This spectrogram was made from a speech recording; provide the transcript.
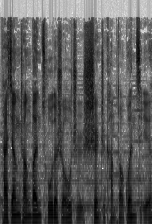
他香肠般粗的手指甚至看不到关节，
